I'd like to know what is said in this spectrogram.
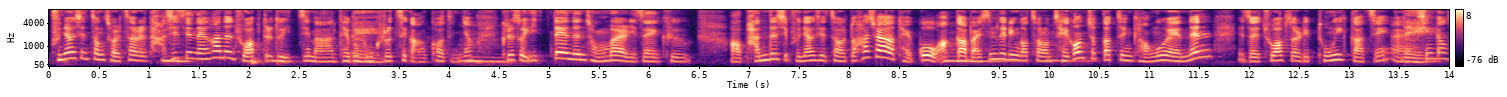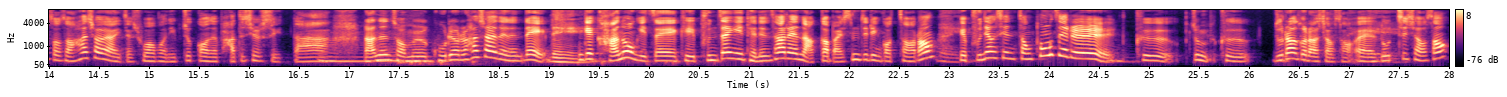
분양 신청 절차를 다시 음. 진행하는 조합들도 있지만 대부분 네. 그렇지가 않거든요. 음. 그래서 이때는 정말 이제 그 어, 반드시 분양 신청을 또 하셔야 되고 아까 음. 말씀드린 것처럼 음. 재건축 같은 경우에는 이제 조합 설립 동의까지 예, 네. 신경 써서 하셔야 이제 조합원 입주권을 받으실 수 있다. 음. 라는 점을 고려를 하셔야 되는데 네. 이게 간혹 이제 그 분쟁이 되는 사례는 아까 말씀드린 것처럼 네. 분양 신청 통지를 음. 그좀그 누락을 하셔서 네. 예, 놓치셔서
